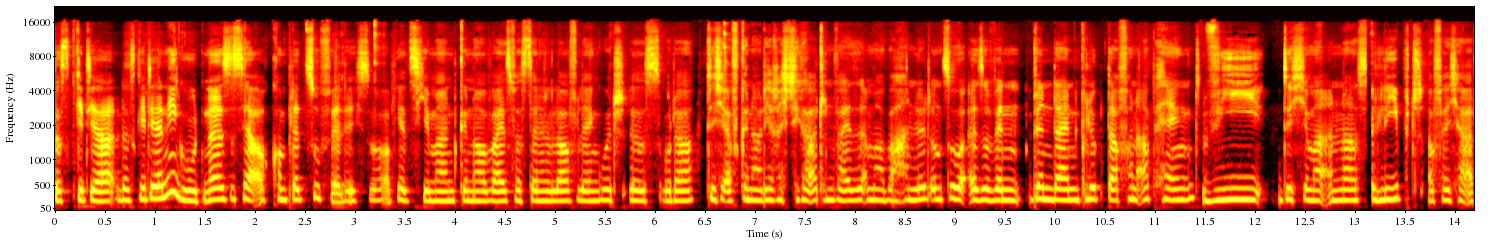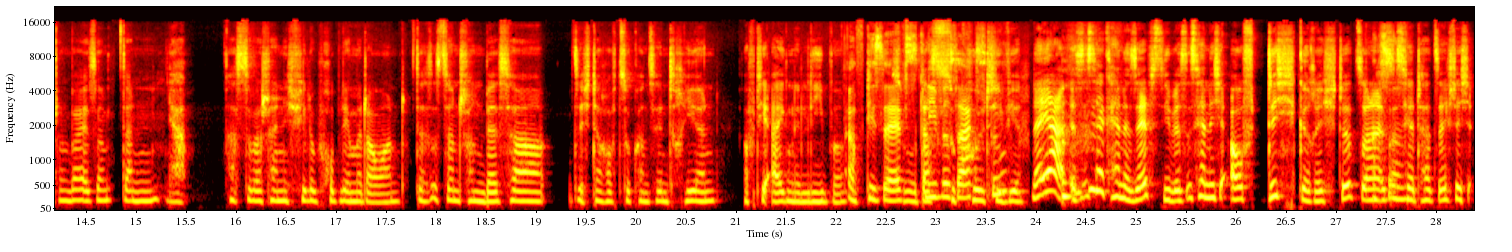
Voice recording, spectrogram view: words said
das geht ja, das geht ja nie gut, ne? Es ist ja auch komplett zufällig, so ob jetzt jemand genau weiß, was deine Love Language ist oder dich auf genau die richtige Art und Weise immer behandelt und so. Also wenn, wenn dein Glück davon abhängt, wie dich jemand anders liebt, auf welche Art und Weise, dann ja, hast du wahrscheinlich viele Probleme dauernd. Das ist dann schon besser, sich darauf zu konzentrieren, auf die eigene Liebe. Auf die Selbstliebe, so, das sagst kultivieren. Du? Naja, es ist ja keine Selbstliebe. Es ist ja nicht auf dich gerichtet, sondern so. es ist ja tatsächlich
